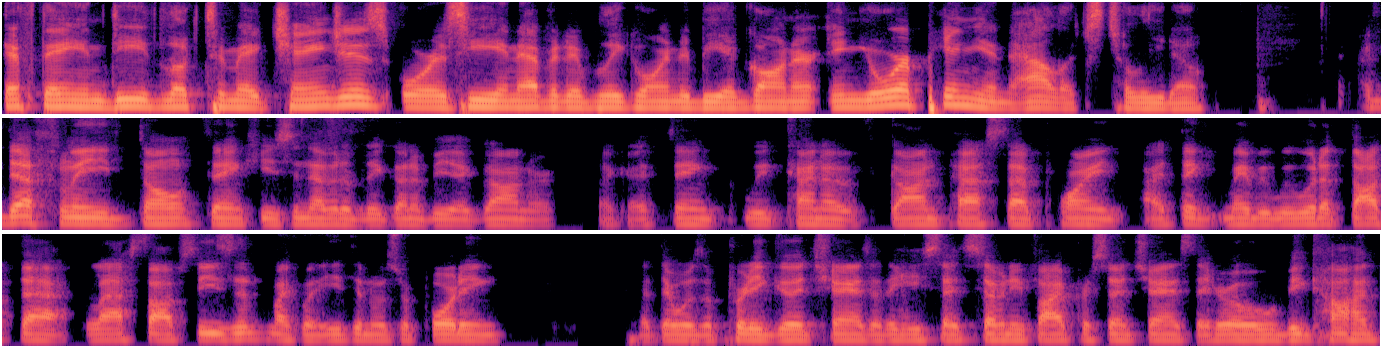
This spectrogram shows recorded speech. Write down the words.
if they indeed look to make changes, or is he inevitably going to be a goner? In your opinion, Alex Toledo? I definitely don't think he's inevitably going to be a goner. Like I think we've kind of gone past that point. I think maybe we would have thought that last off season, like when Ethan was reporting that there was a pretty good chance. I think he said 75% chance that Herro would be gone.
